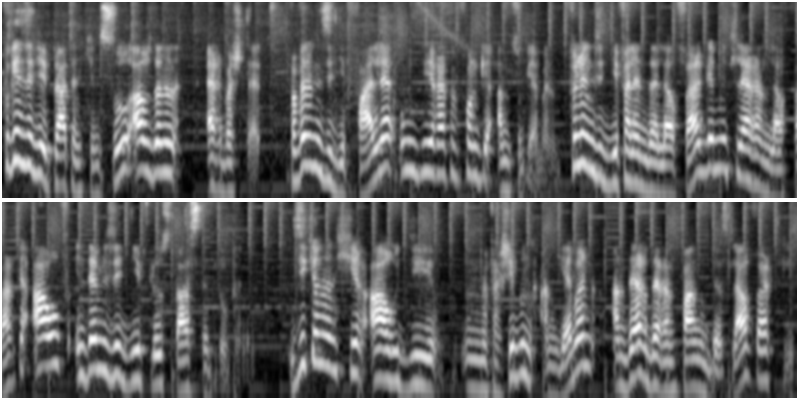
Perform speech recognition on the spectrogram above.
Fügen Sie die Platten hinzu, aus denen er besteht. Verwenden Sie die Pfeile, um die Reifenfolge anzugeben. Füllen Sie die fehlenden Laufwerke mit leeren Laufwerken auf, indem Sie die Plus-Taste drücken. Sie können hier auch die Verschiebung angeben, an der der Empfang des Laufwerks liegt.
